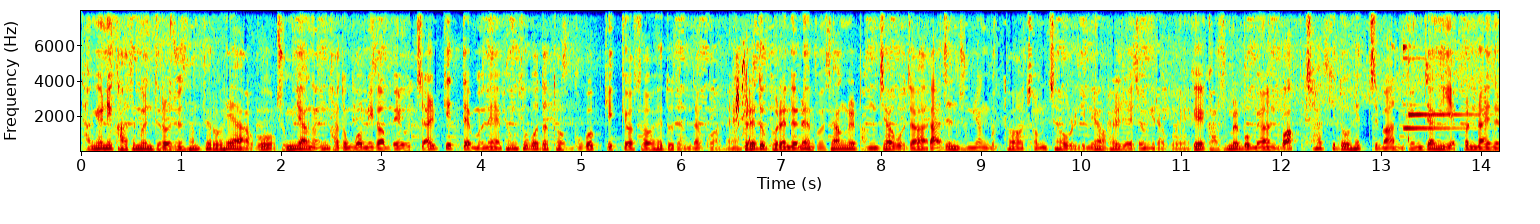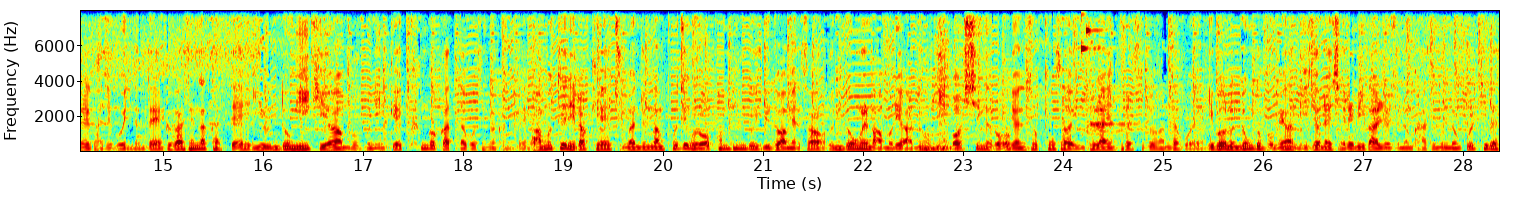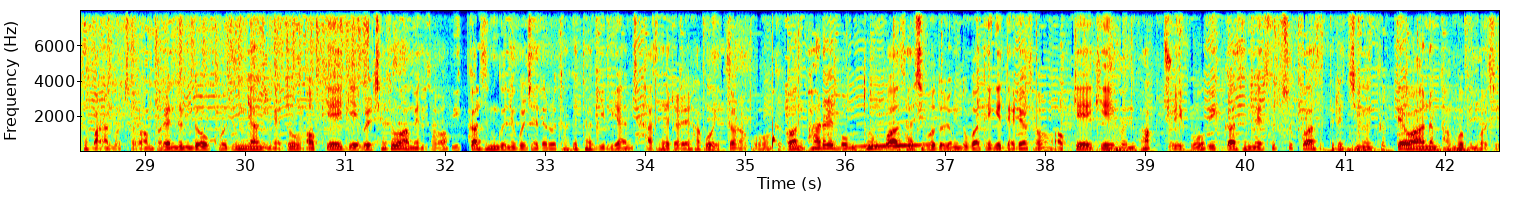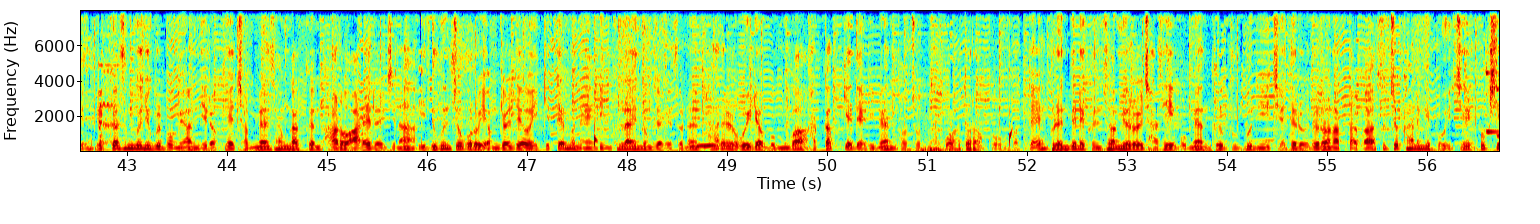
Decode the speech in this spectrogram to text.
당연히 가슴은 들어준 상태로 해야 하고 중량은 가동 범위가 매우 짧기 때문에 평소보다 더 무겁게 껴서 해도 된다고 하네. 그래도 브랜드는 부상을 방지하고자 낮은 중량부터 점차 올리며 할 예정이라고 해. 그의 가슴을 보면 꽉 차기도 했지만 굉장히 예쁜 라인을 가지고 있는데 그가 생각할 때 이 운동이 기여한 부분이 꽤 큰 것 같다고 생각한대. 아무튼 이렇게 중간중간 포징으로 펌핑도 유도하면서 운동을 마무리한 후 이 머신으로 연속해서 인클라인 프레스도 한다고 해. 이번 운동도 보면 이전에 제레미가 알려주는 가슴 운동 꿀팁에서 말한 것처럼 브랜든도 고중량임에도 어깨의 기입을 최소화하면서 윗가슴 근육을 제대로 타겟하기 위한 자세를 하고 있더라고. 그건 팔을 몸통과 45도 정도가 되게 내려서 어깨의 개입은 확 줄이고 윗가슴의 수축과 스트레칭은 극대화하는 방법인 거지. 윗가슴 근육을 보면 이렇게 전면 삼각근 바로 아래를 지나 이두근 쪽으로 연결되어 있기 때문에 인클라인 동작에서는 팔을 오히려 몸과 가깝게 내리면 더 좋다고 하더라고. 어때? 브랜든의 근섬유를 자세히 보면 그 부분이 제대로 늘어났다가 수축하는 게 보이지? 혹시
